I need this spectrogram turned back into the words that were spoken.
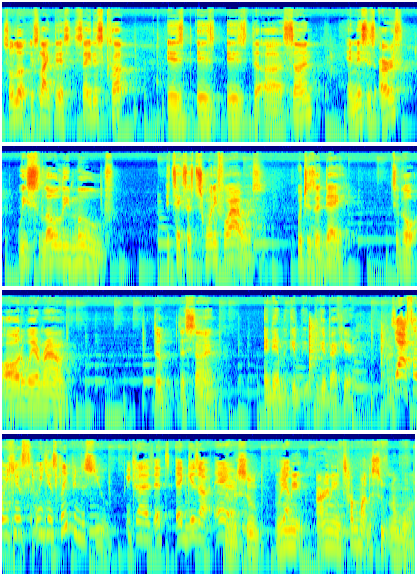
So look, it's like this. Say this cup is is is the uh, sun, and this is Earth. We slowly move. It takes us 24 hours, which is a day, to go all the way around the the sun, and then we get we get back here. Yeah, so we can we can sleep in the suit because it's it gives out air. In the suit. We Yep. ain't even, I ain't even talking about the suit no more.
